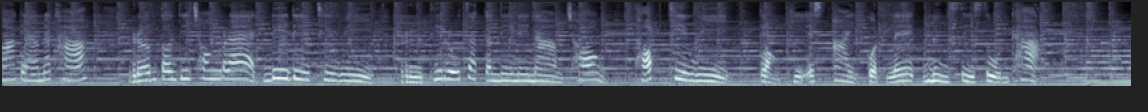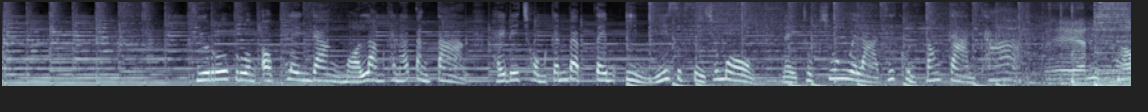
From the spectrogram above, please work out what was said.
มากแล้วนะคะ เริ่มต้นที่ช่องแรก DDTV หรือที่รู้จักกันดีในนามช่อง Top TV กล่อง PSI กดเลข 140 ค่ะ ที่รวบรวมเอาเพลงดังหมอลำคณะต่างๆ ให้ได้ชมกันแบบเต็มอิ่ม 24 ชั่วโมง ในทุกช่วงเวลาที่คุณต้องการค่ะ นเขา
